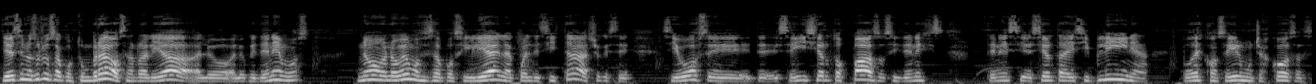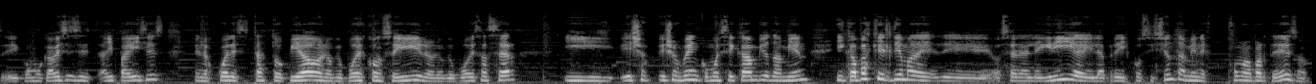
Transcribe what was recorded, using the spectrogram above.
y a veces nosotros acostumbrados en realidad a lo, a lo que tenemos, no, no vemos esa posibilidad en la cual decís, ah, yo qué sé, si vos eh, seguís ciertos pasos, si tenés, tenés cierta disciplina, podés conseguir muchas cosas. y como que a veces hay países en los cuales estás topeado en lo que podés conseguir o lo que podés hacer, y ellos, ellos ven como ese cambio también, y capaz que el tema de, de o sea, la alegría y la predisposición también es, forma parte de eso.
